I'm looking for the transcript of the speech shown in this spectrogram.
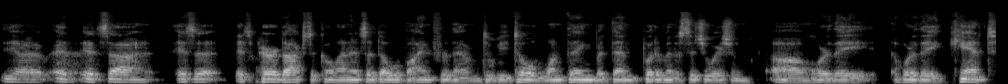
Yeah, it, it's uh it's a it's paradoxical and it's a double bind for them to be told one thing, but then put them in a situation uh, where they where they can't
